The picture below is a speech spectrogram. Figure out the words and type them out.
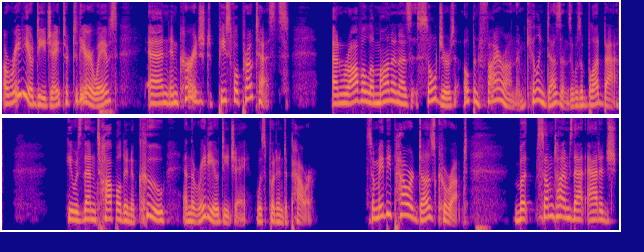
a radio DJ took to the airwaves and encouraged peaceful protests. And Ravalomanana's soldiers opened fire on them, killing dozens. It was a bloodbath. He was then toppled in a coup, and the radio DJ was put into power. So maybe power does corrupt, but sometimes that adage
